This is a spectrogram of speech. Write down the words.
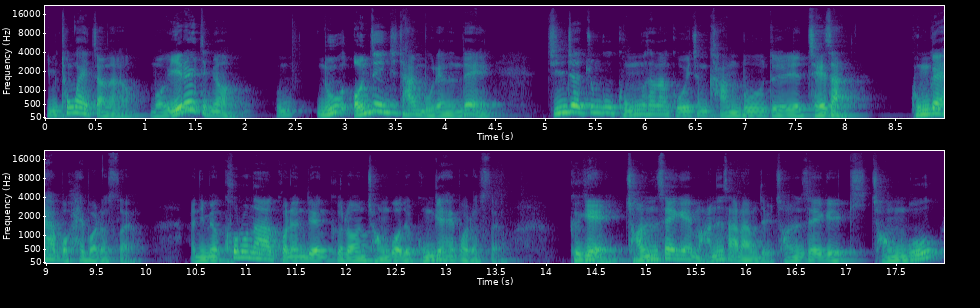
이미 통과했잖아요. 뭐 예를 들면 누 언제인지 잘 모르겠는데 진짜 중국 공산당 고위층 간부들의 재산 공개해버렸어요. 아니면 코로나 관련된 그런 정보들 공개해 버렸어요. 그게 전 세계 많은 사람들, 전 세계 정부,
